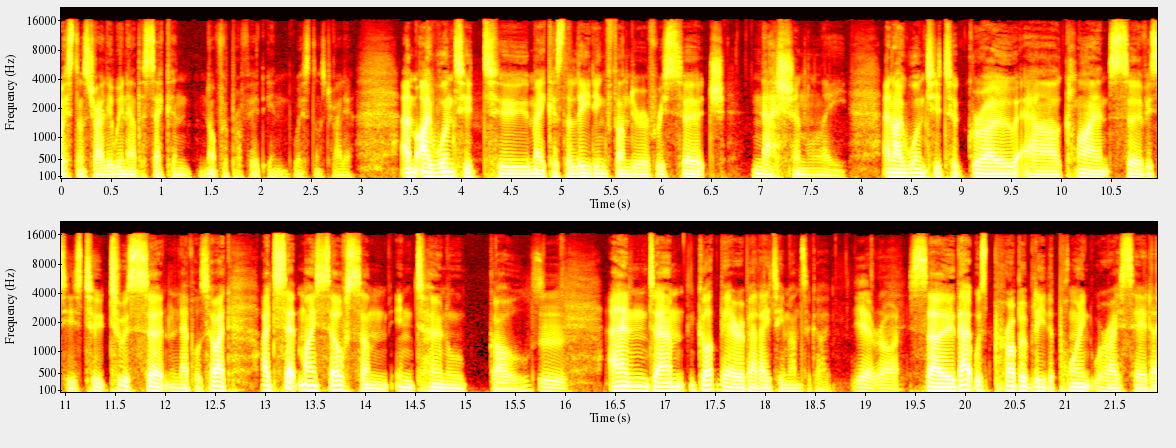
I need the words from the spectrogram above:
Western Australia. We're now the second not for profit in Western Australia. Um, I wanted to make us the leading funder of research nationally. And I wanted to grow our client services to, to a certain level. So I'd, I'd set myself some internal goals Mm. and um, got there about 18 months ago. Yeah, right. So that was probably the point where I said,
